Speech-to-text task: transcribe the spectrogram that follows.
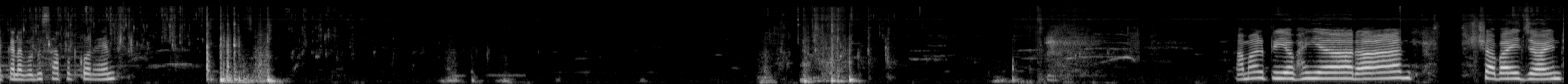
একখানা কত সাপোর্ট করেন? আমার প্রিয় ভাইয়ারা, সবাই জয়েন্ট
